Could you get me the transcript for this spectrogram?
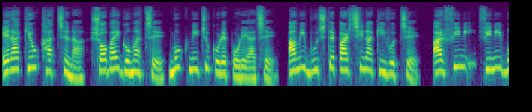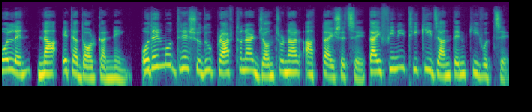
এরা কেউ খাচ্ছে না, সবাই গোমাচ্ছে মুখ নিচু করে পড়ে আছে। আমি বুঝতে পারছি না কি হচ্ছে। আর ফিনি ফিনি বললেন, না, এটা দরকার নেই। ওদের মধ্যে শুধু প্রার্থনার যন্ত্রণার আত্মা এসেছে, তাই ফিনি ঠিকই জানতেন কি হচ্ছে।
